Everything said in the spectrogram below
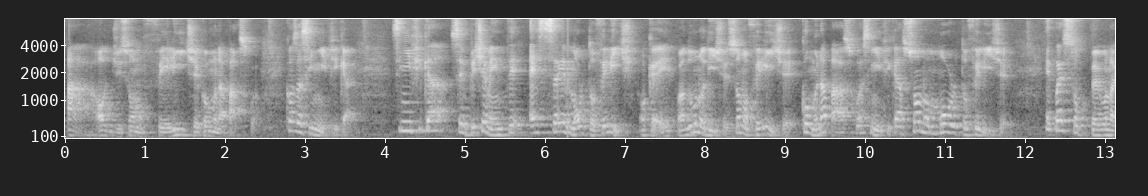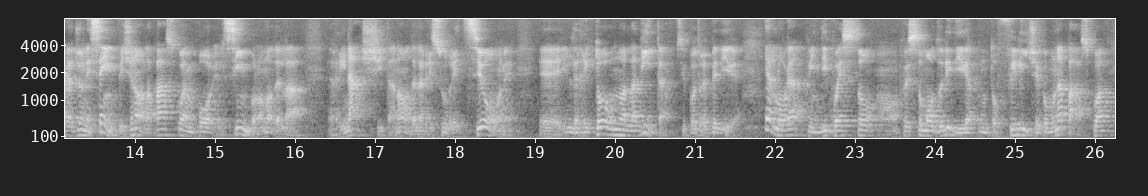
Ah, oggi sono felice come una Pasqua. Cosa significa? Significa semplicemente essere molto felici, ok? Quando uno dice sono felice come una Pasqua, significa sono molto felice. E questo per una ragione semplice, no? La Pasqua è un po' il simbolo no? della rinascita, no? della risurrezione, eh, il ritorno alla vita, si potrebbe dire. E allora, quindi, questo, questo modo di dire, appunto, felice come una Pasqua,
